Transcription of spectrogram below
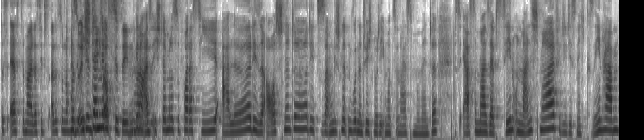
das erste Mal, dass sie das alles so nochmal Also so intensiv mir das gesehen genau, haben. also ich stelle mir das so vor, dass die alle diese Ausschnitte, die zusammengeschnitten wurden, natürlich nur die emotionalsten Momente, das erste Mal selbst sehen und manchmal, für die, die es nicht gesehen haben,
